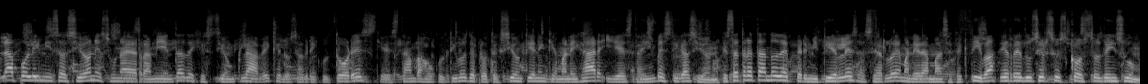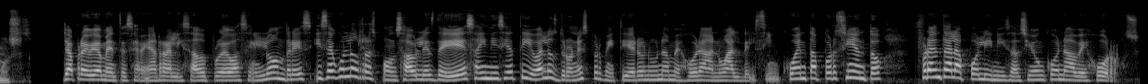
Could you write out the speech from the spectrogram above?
La polinización es una herramienta de gestión clave que los agricultores que están bajo cultivos de protección tienen que manejar y esta investigación está tratando de permitirles hacerlo de manera más efectiva y reducir sus costos de insumos. Ya previamente se habían realizado pruebas en Londres y según los responsables de esa iniciativa, los drones permitieron una mejora anual del 50% frente a la polinización con abejorros.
